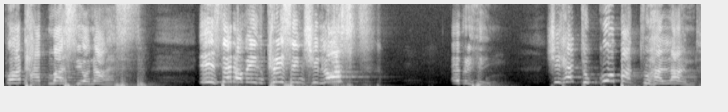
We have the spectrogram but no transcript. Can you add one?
God have mercy on us. Instead of increasing, she lost everything. She had to go back to her land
